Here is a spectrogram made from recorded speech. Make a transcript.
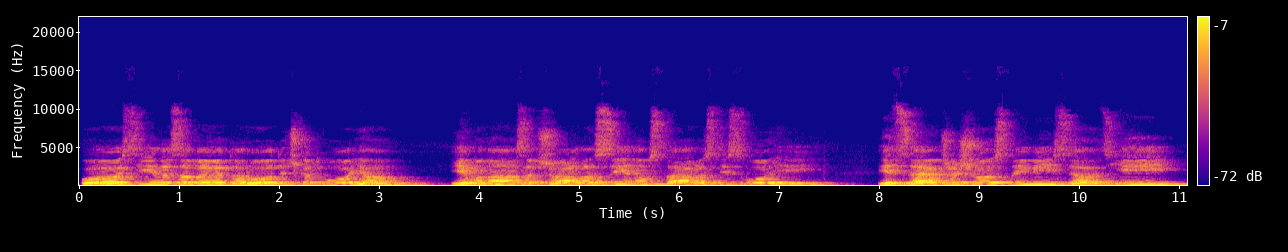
Ось Єлизавета, родичка твоя, і вона зачала сина в старості своїй, і це вже шостий місяць їй,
